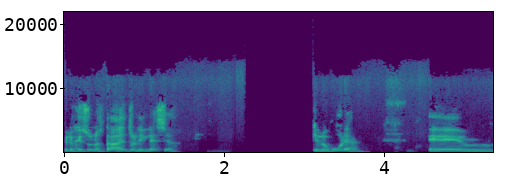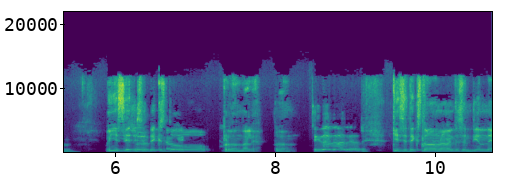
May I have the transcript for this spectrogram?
Pero Jesús no estaba dentro de la iglesia. ¡Qué locura! Eh, Oye, ese, texto. Perdón, dale, perdón. Sí, dale, dale, dale. Que ese texto normalmente se entiende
